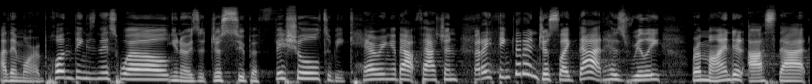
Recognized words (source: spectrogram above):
are there more important things in this world? You know, is it just superficial to be caring about fashion? But I think that and just like that has really reminded us that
